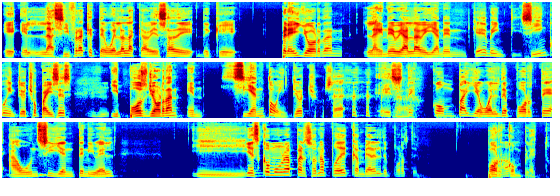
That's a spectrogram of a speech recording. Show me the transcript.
eh, el- la cifra que te vuela la cabeza de, de que pre-Jordan la NBA la veían en, ¿qué? 25, 28 países y post-Jordan en 128. O sea, este compa llevó el deporte a un siguiente nivel y, Y es como una persona puede cambiar el deporte. Por ¿no? completo.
